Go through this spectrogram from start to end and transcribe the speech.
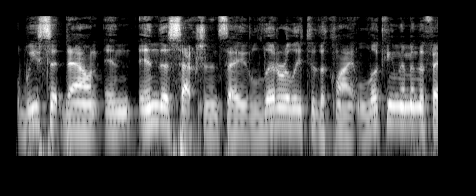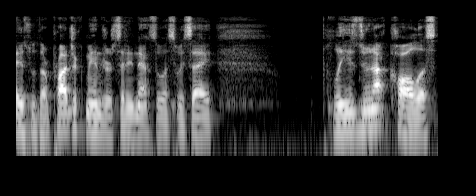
we sit down in in this section and say literally to the client, looking them in the face with our project manager sitting next to us, we say, please do not call us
